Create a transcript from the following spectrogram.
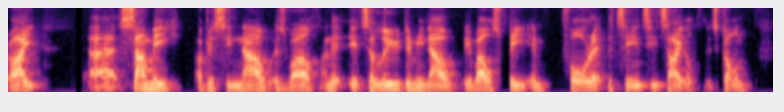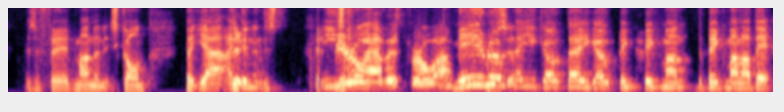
right? Uh, Sammy, obviously now as well, and it, it's eluding me now. Who else beat him for it? The TNT title, it's gone. There's a third man, and it's gone. But yeah, I did, didn't understand. Did Miro have it for a while? Miro, there you go, there you go. Big big man, the big man had it,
